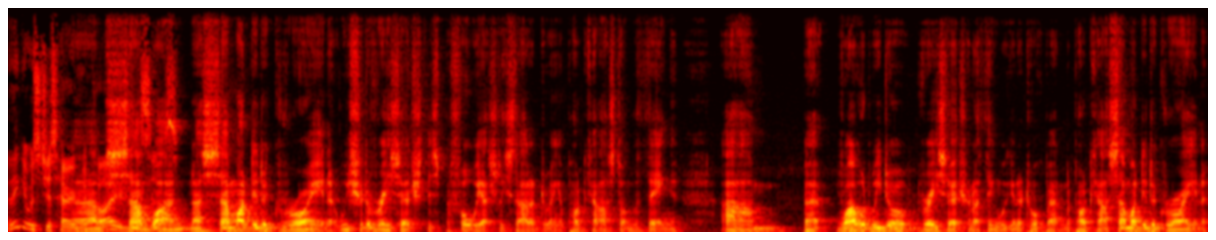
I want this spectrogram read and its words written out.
I think it was just Harry Um, McKay. someone, no, someone did a groin. We should have researched this before we actually started doing a podcast on the thing. Um, but why would we do a research on a thing we're going to talk about in the podcast? Someone did a groin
